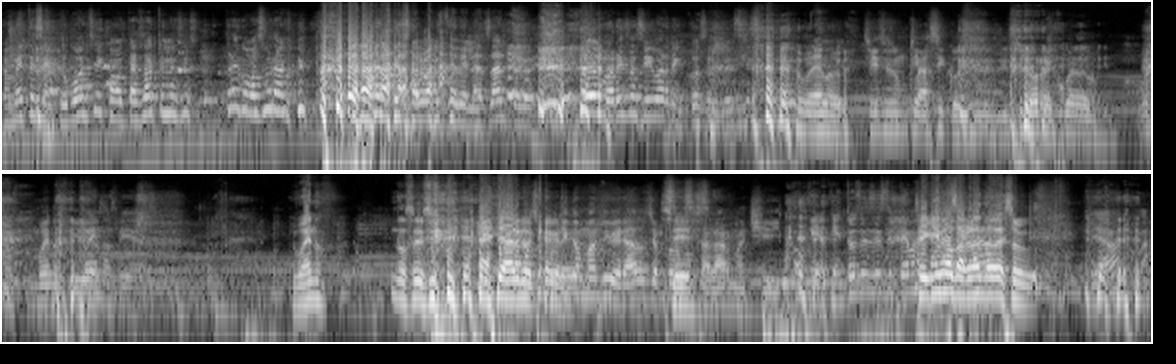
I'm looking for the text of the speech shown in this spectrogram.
Lo metes en tu bolsa y cuando te asalten le dices, traigo basura, güey. Te salvaste del asalto, güey. Entonces, por eso sí guarden cosas, güey. Sí, Bueno, güey. Sí, ese es un clásico. Sí, sí, lo recuerdo. Buenos, buenos videos. buenos videos. Bueno, no sé si hay algo un que poquito agregar. más liberados, ya podemos Sí. hablar más chidito. Ok, ok, entonces este tema... Seguimos hablando de eso, güey. ¿Ya? Va,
